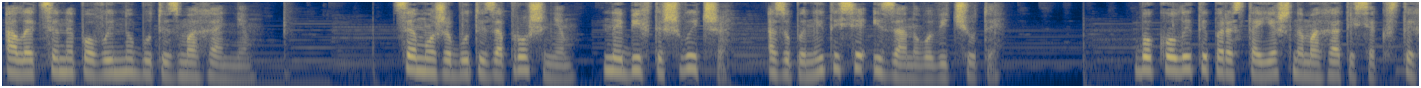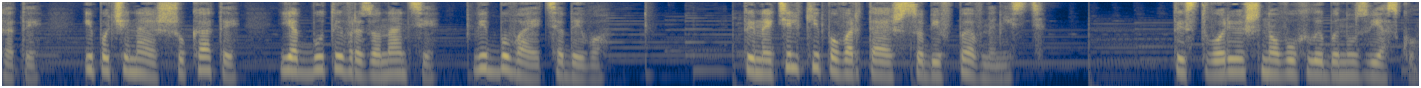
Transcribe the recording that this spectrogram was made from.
Але це не повинно бути змаганням. Це може бути запрошенням не бігти швидше, а зупинитися і заново відчути. Бо коли ти перестаєш намагатися встигати і починаєш шукати, як бути в резонансі, відбувається диво. Ти не тільки повертаєш собі впевненість, ти створюєш нову глибину зв'язку.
